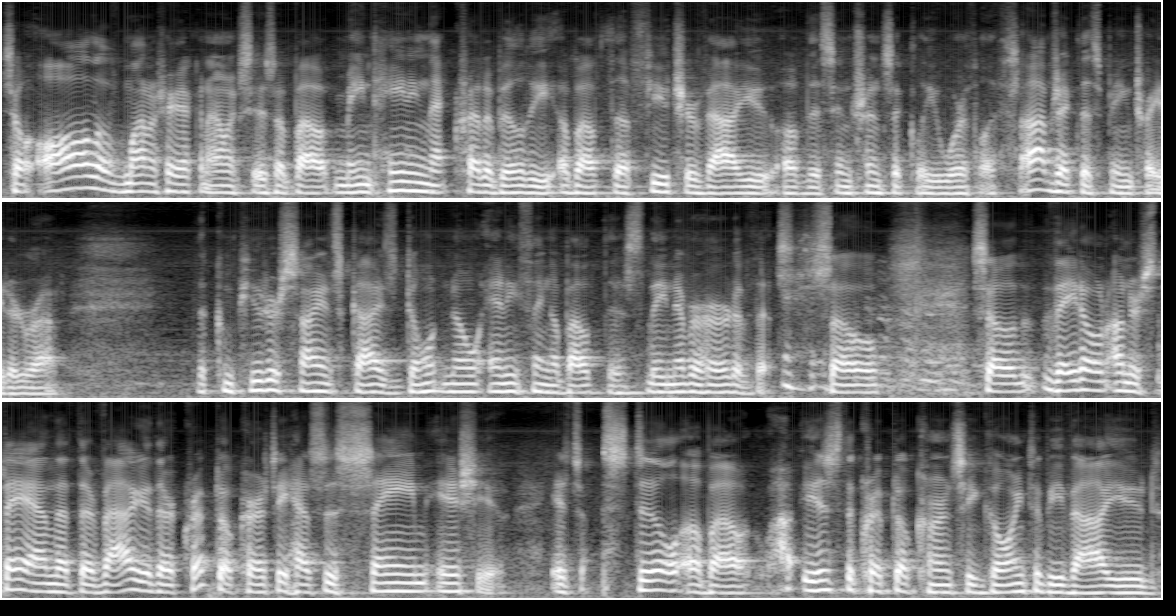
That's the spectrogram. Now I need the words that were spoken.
So all of monetary economics is about maintaining that credibility about the future value of this intrinsically worthless object that's being traded around. The computer science guys don't know anything about this. They never heard of this. So, so they don't understand that their value, their cryptocurrency has the same issue. It's still about is the cryptocurrency going to be valued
